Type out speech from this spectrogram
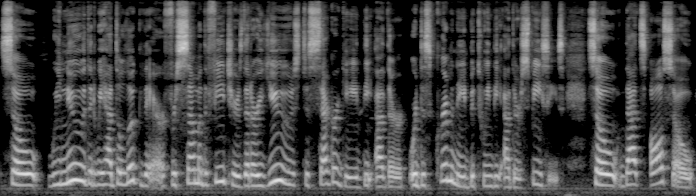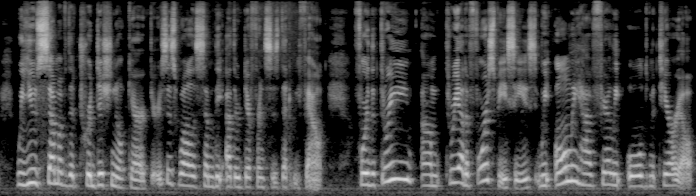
So we knew that we had to look there for some of the features that are used to segregate the other or discriminate between the other species. So that's also, we use some of the traditional characters as well as some of the other differences that we found. For the three, um, three out of four species, we only have fairly old material.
